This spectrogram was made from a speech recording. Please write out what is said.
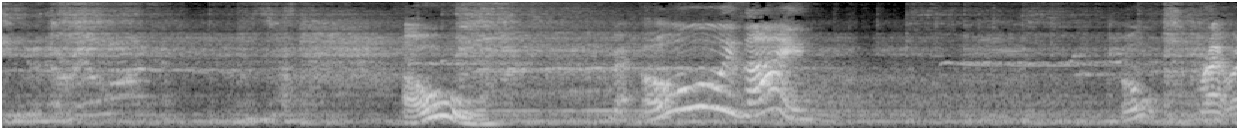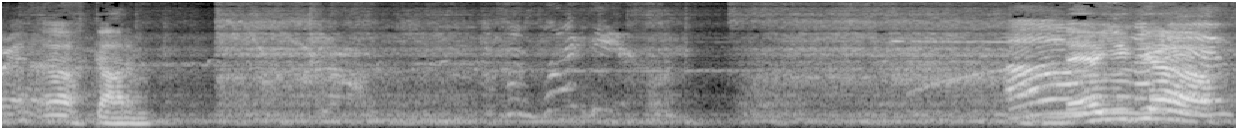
You the real one? Oh. Right. Oh, his eye. Oh, right where it hurts. Ugh, got him. I'm right here. oh, there you there go. it is.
